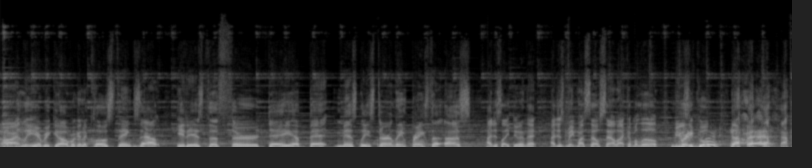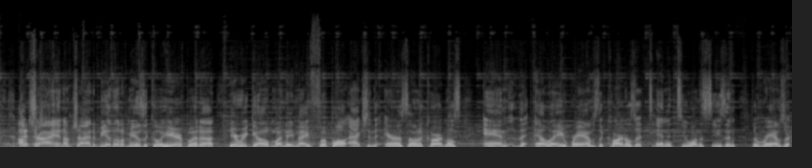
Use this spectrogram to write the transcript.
All right, Lee, here we go. We're going to close things out. It is the third day of bet Miss Lee Sterling brings to us. I just like doing that. I just make myself sound like I'm a little musical. Pretty good. Not bad. I'm trying. I'm trying to be a little musical here. But uh, here we go. Monday night football action. The Arizona Cardinals and the LA Rams. The Cardinals are 10 and 2 on the season. The Rams are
